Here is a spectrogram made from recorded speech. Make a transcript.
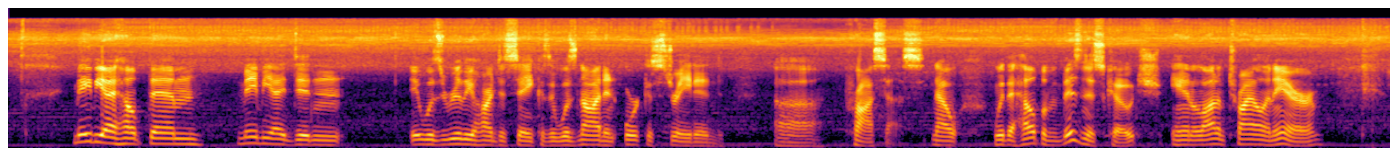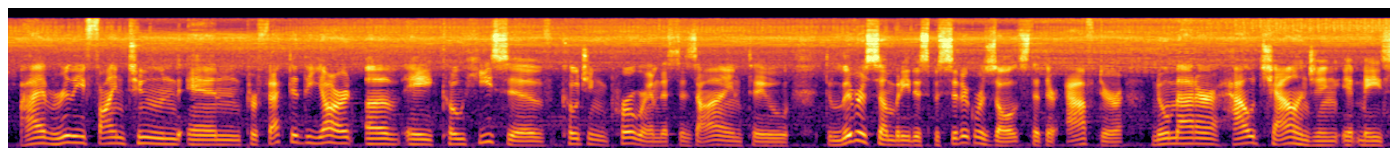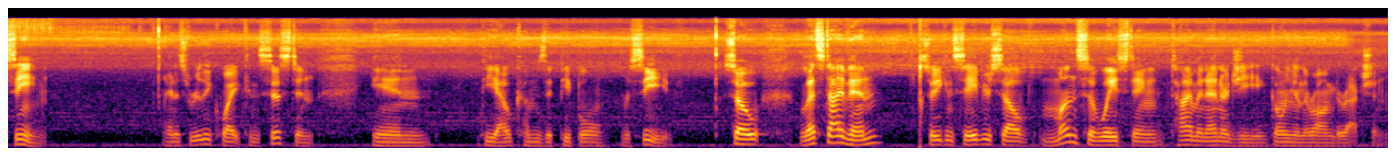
maybe I helped them, maybe I didn't. It was really hard to say because it was not an orchestrated uh, process. Now, with the help of a business coach and a lot of trial and error, I've really fine tuned and perfected the art of a cohesive coaching program that's designed to deliver somebody the specific results that they're after, no matter how challenging it may seem. And it's really quite consistent in the outcomes that people receive. So let's dive in so you can save yourself months of wasting time and energy going in the wrong direction.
